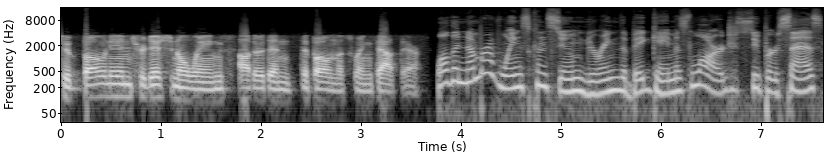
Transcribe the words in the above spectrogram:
to bone in traditional wings other than the boneless wings out there. While the number of wings consumed during the big game is large, Super says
